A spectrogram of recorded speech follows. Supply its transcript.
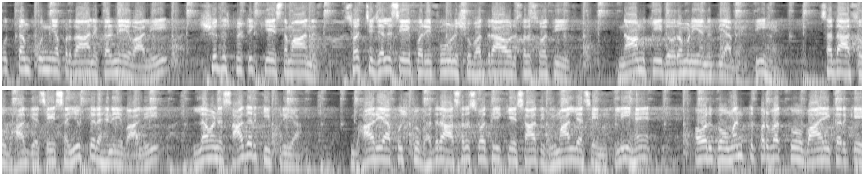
उत्तम पुण्य प्रदान करने वाली शुद्ध स्फटिक के समान स्वच्छ जल से परिपूर्ण सुभद्रा और सरस्वती नाम की दो रमणीय नदियाँ बहती हैं। सदा सौभाग्य से संयुक्त रहने वाली लवण सागर की प्रिया, भार्या पुष्प भद्रा सरस्वती के साथ हिमालय से निकली हैं और गोमंत पर्वत को बाएँ करके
